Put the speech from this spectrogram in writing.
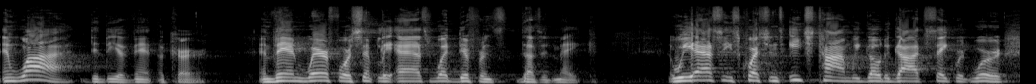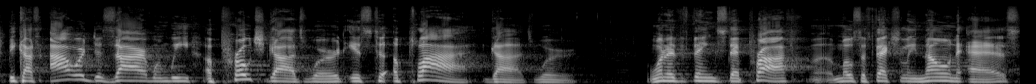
And why did the event occur? And then, wherefore, simply ask, what difference does it make? We ask these questions each time we go to God's sacred word because our desire when we approach God's word is to apply God's word. One of the things that Prof, uh, most affectionately known as,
